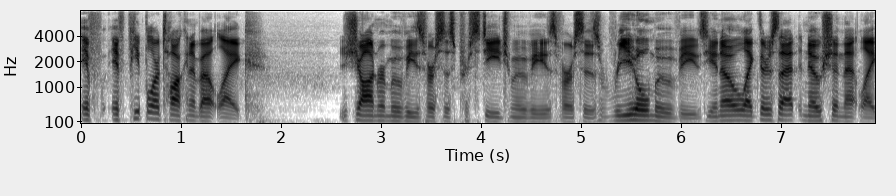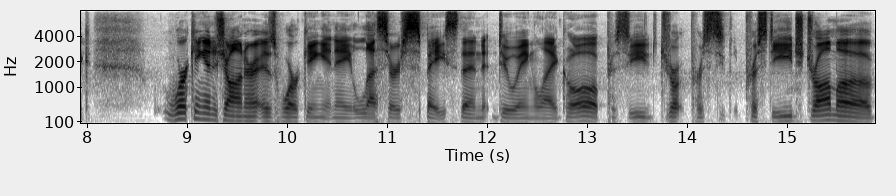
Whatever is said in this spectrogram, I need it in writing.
if if people are talking about like genre movies versus prestige movies versus real movies, you know, like there's that notion that like working in genre is working in a lesser space than doing like oh prestige prestige drama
